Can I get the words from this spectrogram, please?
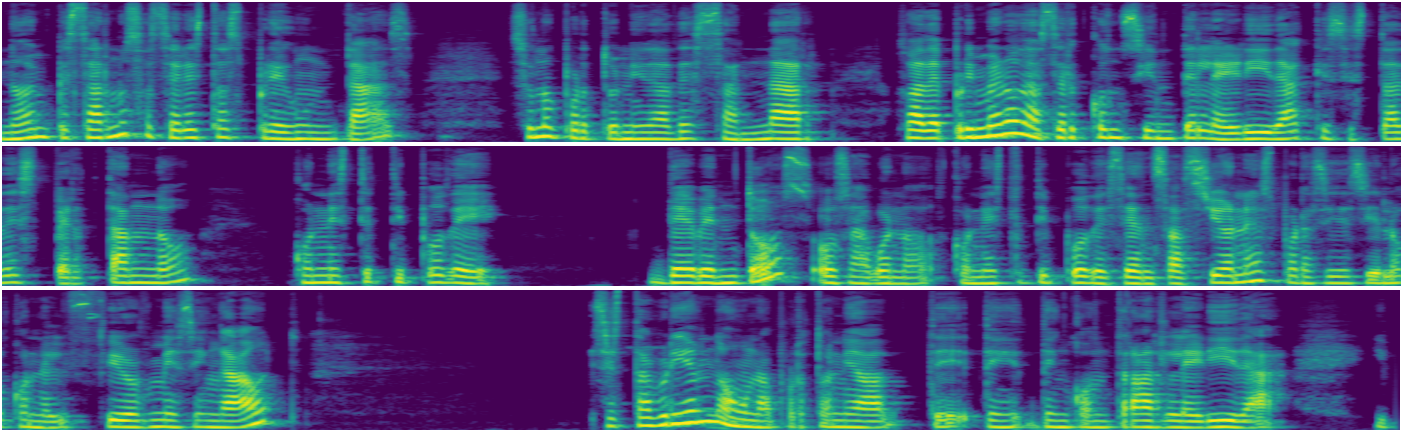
¿No? Empezarnos a hacer estas preguntas es una oportunidad de sanar, o sea, de primero de hacer consciente la herida que se está despertando con este tipo de, de eventos, o sea, bueno, con este tipo de sensaciones, por así decirlo, con el fear of missing out, se está abriendo una oportunidad de, de, encontrar la herida y,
